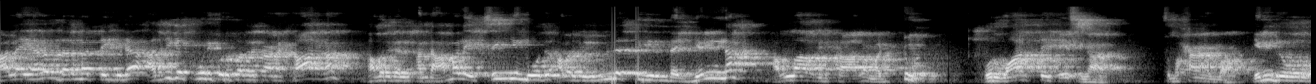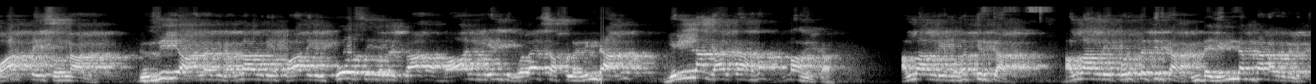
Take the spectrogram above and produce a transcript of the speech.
மலையளவு தர்மத்தை விட அதிக கூலி கொடுப்பதற்கான காரணம் அவர்கள் அந்த அமலை செய்யும் போது அவர்கள் உள்ளத்தில் இருந்த எண்ணம் அல்லாவிற்காக மட்டும். ஒரு வார்த்தை பேசினார். சுபஹானல்லாஹ். என்று ஒரு வார்த்தை சொன்னாலும் பெரிய அளவில் அல்லாவுடைய பாதையில் போர் செய்வதற்காக வாலி ஏந்தி உலக சப்புல நின்றாலும் எல்லாம் யாருக்காக தான்? அல்லாவிற்காக அல்லாவுடைய முகத்திற்காக அல்லாவுடைய பொருத்தத்திற்காக. இந்த எண்ணம் தான் அவர்களுக்கு.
